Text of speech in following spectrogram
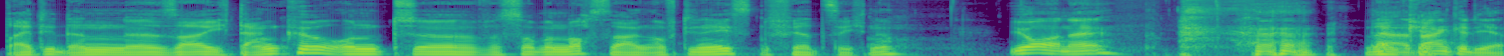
Breiti, dann äh, sage ich danke und äh, was soll man noch sagen? Auf die nächsten 40, ne? Ja, ne? danke. Ja, danke dir.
